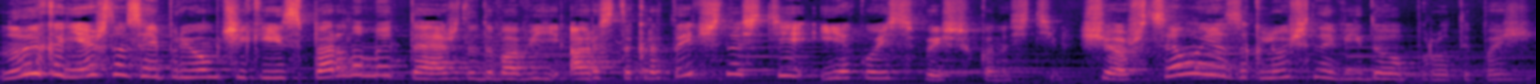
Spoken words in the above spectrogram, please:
Ну і, звісно, цей прийомчик із перлами теж додавав їй аристократичності і якоїсь вишуканості. Що ж, це моє заключне відео про типажі.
